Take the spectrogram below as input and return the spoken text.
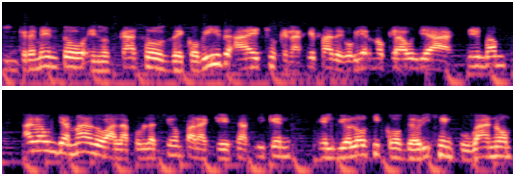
incremento en los casos de COVID ha hecho que la jefa de gobierno Claudia Sheinbaum haga un llamado a la población para que se apliquen el biológico de origen cubano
